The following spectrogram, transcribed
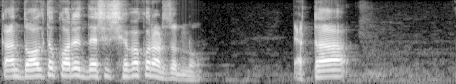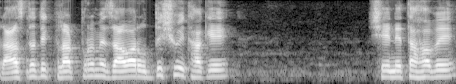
কারণ দল তো করে দেশের সেবা করার জন্য। একটা রাজনৈতিক প্ল্যাটফর্মে যাওয়ার উদ্দেশ্যই থাকে, সে নেতা হবে,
